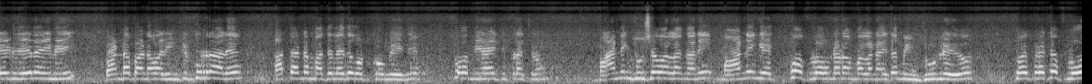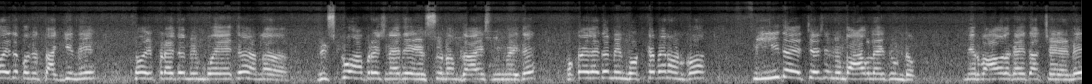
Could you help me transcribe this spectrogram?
ఏడు వేలు అయినాయి. బండ బండ వాళ్ళ ఇంటికి కూడా రాలే. అత్తంటే మధ్యలో అయితే కొట్టుకోబోయింది సో మేమైతే ఇప్పుడు వచ్చినాం. మార్నింగ్ చూసేవాళ్ళం కానీ మార్నింగ్ ఎక్కువ ఫ్లో ఉండడం వలన అయితే మేము చూడలేదు. సో ఇప్పుడైతే ఫ్లో అయితే కొంచెం తగ్గింది. సో ఇప్పుడైతే మేము పోయి అయితే అలా రిస్క్ ఆపరేషన్ అయితే చేస్తున్నాం గాయస్ మేమైతే. ఒకవేళ అయితే మేము కొట్టుకపోయినాం అనుకో సీదా వచ్చేసి మేము బావులు అయితే ఉంటాం. మీరు బావులకి అయితే వచ్చేయండి.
